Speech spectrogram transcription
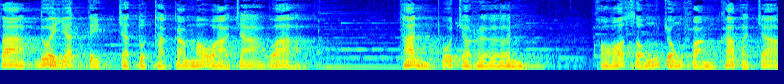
ทราบด้วยยติจตุถกรรมวาจาว่า ท่านผู้เจริญ ขอสงจงฟังข้าพเจ้า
